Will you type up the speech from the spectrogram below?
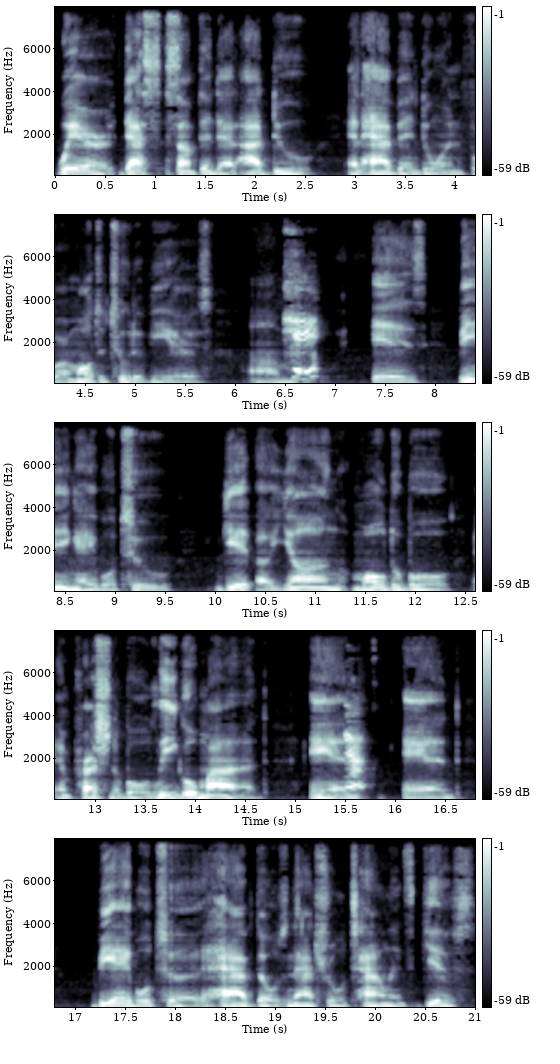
where that's something that I do and have been doing for a multitude of years um, okay. is being able to get a young, moldable, impressionable, legal mind and yeah. and be able to have those natural talents, gifts,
